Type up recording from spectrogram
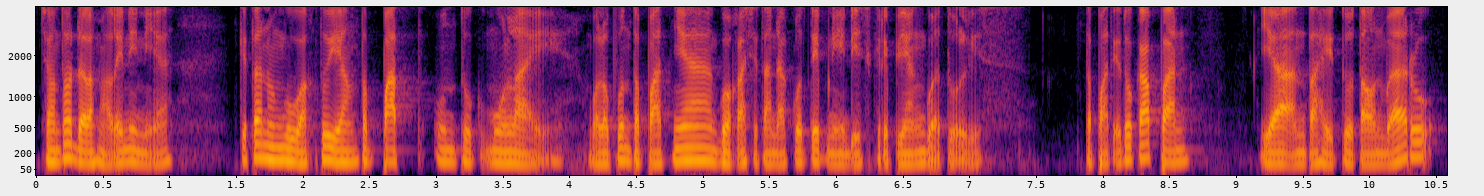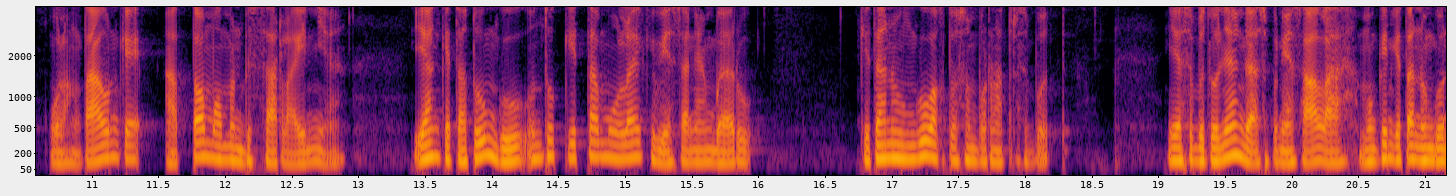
Contoh dalam hal ini nih ya. Kita nunggu waktu yang tepat untuk mulai. Walaupun tepatnya gue kasih tanda kutip nih di skrip yang gue tulis. Tepat itu kapan? Ya entah itu tahun baru ulang tahun kek atau momen besar lainnya yang kita tunggu untuk kita mulai kebiasaan yang baru. Kita nunggu waktu sempurna tersebut Ya sebetulnya nggak sepenuhnya salah, mungkin kita nunggu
